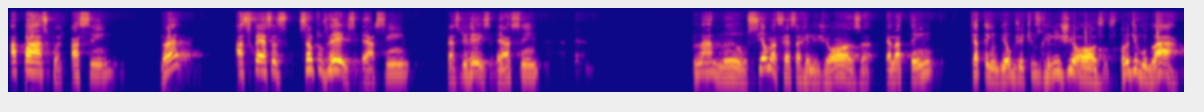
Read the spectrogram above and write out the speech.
a Páscoa assim, não é? As festas Santos Reis é assim, festa de Reis é assim. Lá não. Se é uma festa religiosa, ela tem que atender objetivos religiosos. Quando eu digo lá,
